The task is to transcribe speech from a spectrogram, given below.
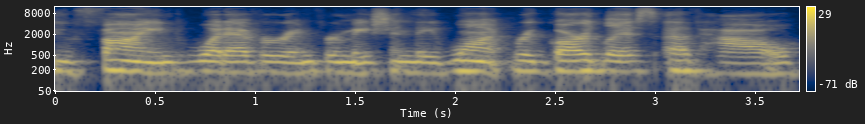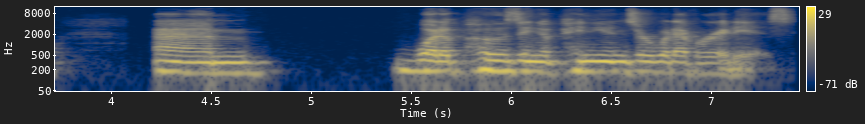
to find whatever information they want, regardless of how, um, what opposing opinions or whatever it is.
